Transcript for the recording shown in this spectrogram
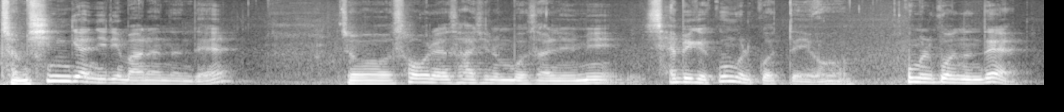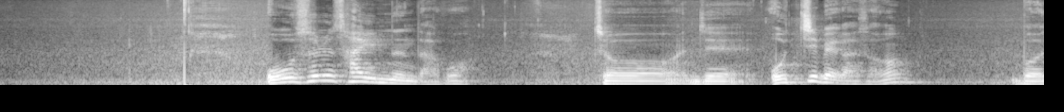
참 신기한 일이 많았는데 저 서울에 사시는 보살님이 새벽에 꿈을 꿨대요. 꿈을 꿨는데 옷을 사 입는다고 저 이제 옷집에 가서 뭐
